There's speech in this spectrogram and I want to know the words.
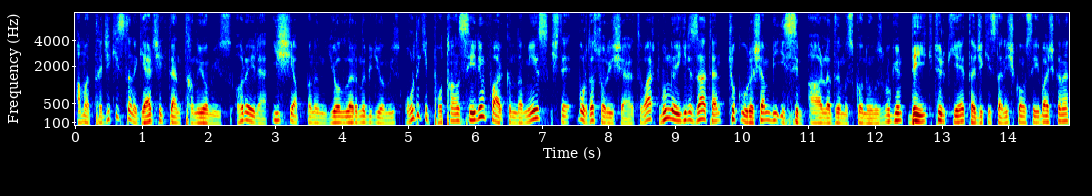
ama Tacikistan'ı gerçekten tanıyor muyuz? Orayla iş yapmanın yollarını biliyor muyuz? Oradaki potansiyelin farkında mıyız? İşte burada soru işareti var. Bununla ilgili zaten çok uğraşan bir isim ağırladığımız konuğumuz bugün. DEİK Türkiye Tacikistan İş Konseyi Başkanı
